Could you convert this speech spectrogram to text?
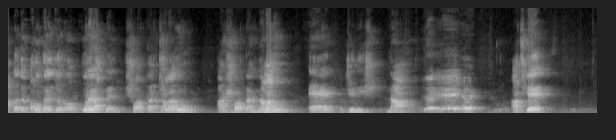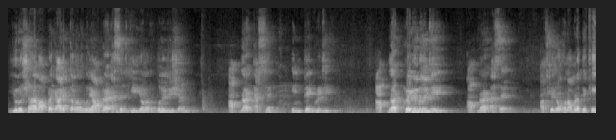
আপনাদের অহংকারের জন্য। মনে রাখবেন সরকার চালানো আর সরকার নামানো এক জিনিস না। আজকে ইউনুস সাহেব আপনাকে আরেকটা কথা বলি। আপনার অ্যাসেট কি? ইউ নট পলিটিশিয়ান আপনার অ্যাসেট ইন্টেগ্রিটি আপনার ক্রেডিবিলিটি আপনার অ্যাসেট আজকে যখন আমরা দেখি,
